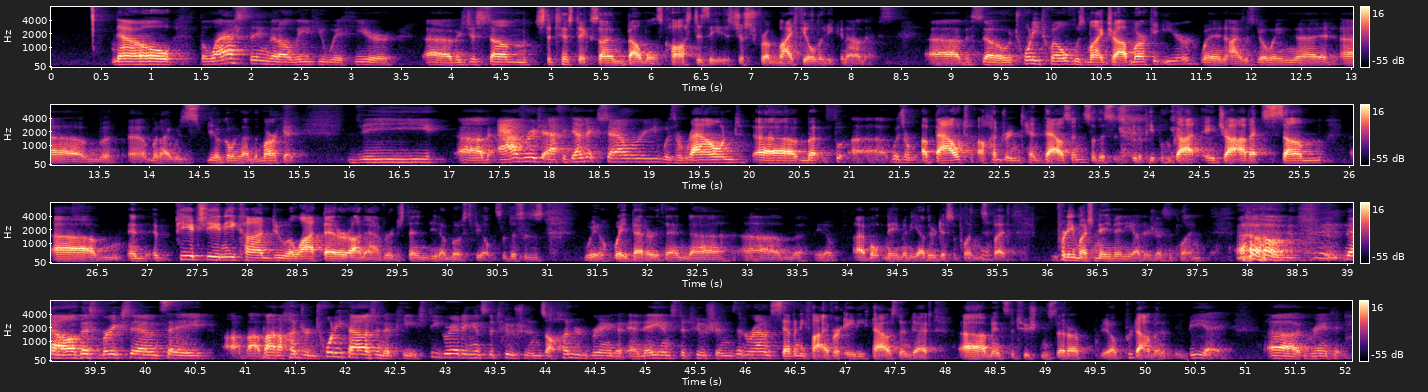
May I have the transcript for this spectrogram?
now, the last thing that I'll leave you with here uh, is just some statistics on Baumol's cost disease, just from my field of economics. Uh, so 2012 was my job market year when I was going uh, um, uh, when I was you know going on the market. The um, average academic salary was around um, uh, was about 110,000. So this is you know, people who got a job at some um, and PhD and econ do a lot better on average than you know most fields. So this is you know, way better than uh, um, you know I won't name any other disciplines, but pretty much name any other discipline. Um, now this breaks down, say about 120,000 at PhD granting institutions, 100 grand at MA institutions, and around 75 or 80,000 at um, institutions that are you know predominantly BA uh, granting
